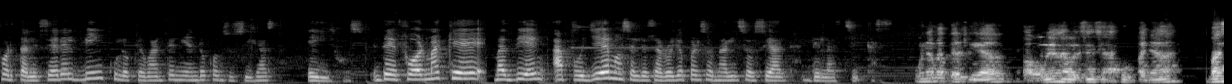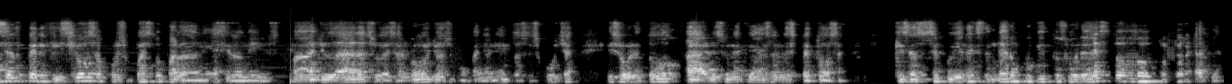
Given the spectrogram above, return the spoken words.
fortalecer el vínculo que van teniendo con sus hijas e hijos. De forma que más bien apoyemos el desarrollo personal y social de las chicas. Una maternidad aún en la adolescencia acompañada va a ser beneficiosa, por supuesto, para las niñas y los niños. Va a ayudar a su desarrollo, a su acompañamiento, a su escucha y sobre todo a darles una crianza respetuosa quizás se pudiera extender un poquito sobre esto, doctora Katia,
